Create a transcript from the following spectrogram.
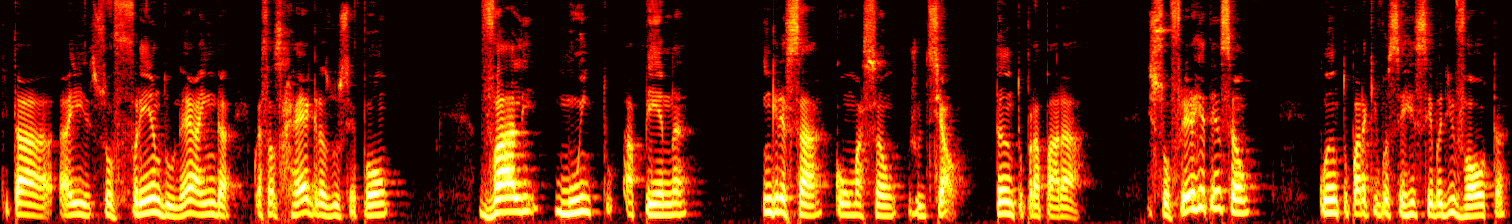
que está aí sofrendo né, ainda com essas regras do CEPOM, vale muito a pena ingressar com uma ação judicial tanto para parar de sofrer retenção, quanto para que você receba de volta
